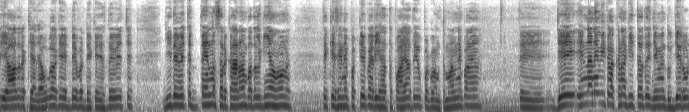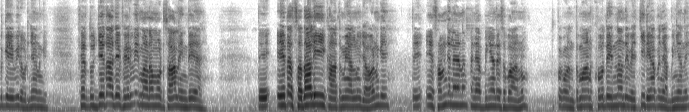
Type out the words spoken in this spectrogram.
ਯਾਦ ਰੱਖਿਆ ਜਾਊਗਾ ਕਿ ਐਡੇ ਵੱਡੇ ਕੇਸ ਦੇ ਵਿੱਚ, ਜਿਹਦੇ ਵਿੱਚ ਤਿੰਨ ਸਰਕਾਰਾਂ ਬਦਲ ਗਈਆਂ ਹੋਣ ਤੇ ਕਿਸੇ ਨੇ ਪੱਕੇ ਪੈਰੀ ਹੱਥ ਪਾਇਆ ਤੇ ਉਹ ਭਗਵੰਤ ਮਾਨ ਨੇ ਪਾਇਆ। ਤੇ ਜੇ ਇਹਨਾਂ ਨੇ ਵੀ ਕੱਖ ਨਾ ਕੀਤਾ ਤੇ ਜਿਵੇਂ ਦੂਜੇ ਰੁੜ ਗਏ ਇਹ ਵੀ ਰੁੜ ਜਾਣਗੇ। ਫਿਰ ਦੂਜੇ ਤਾਂ ਅਜੇ ਫਿਰ ਵੀ ਮਾੜਾ ਮੋਟ ਸਾਹ ਲੈਂਦੇ ਆ। ਤੇ ਇਹ ਤਾਂ ਸਦਾ ਲਈ ਖਾਤਮੇ ਵਾਲ ਨੂੰ ਜਾਣਗੇ ਤੇ ਇਹ ਸਮਝ ਲੈਣ ਪੰਜਾਬੀਆਂ ਦੇ ਸੁਭਾਅ ਨੂੰ। ਭਗਵੰਤ ਮਾਨ ਖੁਦ ਇਹਨਾਂ ਦੇ ਵਿੱਚ ਹੀ ਰਿਹਾ ਪੰਜਾਬੀਆਂ ਦੇ।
